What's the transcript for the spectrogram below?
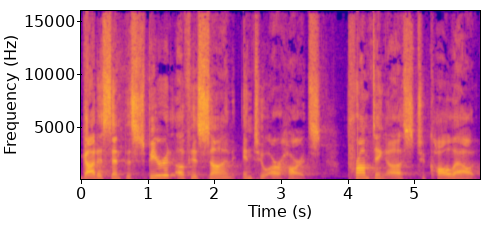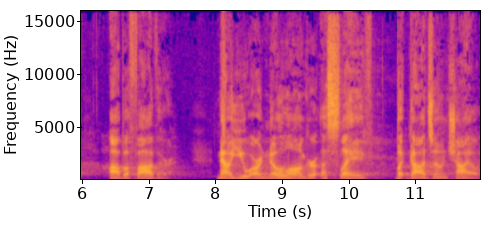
God has sent the Spirit of his Son into our hearts, prompting us to call out, Abba, Father. Now you are no longer a slave, but God's own child.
